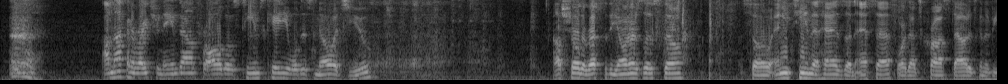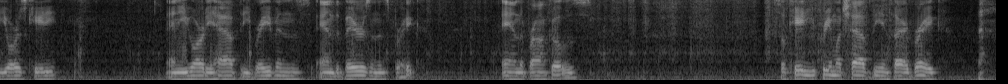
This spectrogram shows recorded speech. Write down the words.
I'm not going to write your name down for all those teams, Katie. We'll just know it's you. I'll show the rest of the owners list, though. So, any team that has an SF or that's crossed out is going to be yours, Katie and you already have the Ravens and the Bears in this break, and the Broncos. So, Katie, you pretty much have the entire break.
